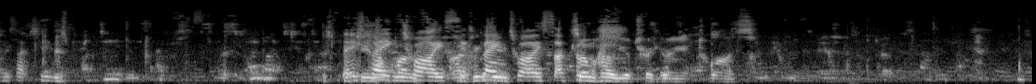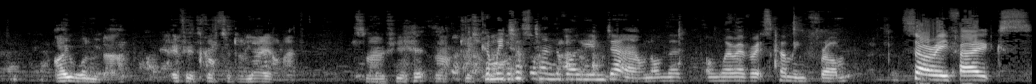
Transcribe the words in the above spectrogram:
Or is that two? it's, It's it's up playing twice. I It's playing you- twice. I've Somehow you're triggering it twice. I wonder if it's got a delay on it. So if you hit that just Can we just turn the volume down on the on wherever it's coming from? Sorry, folks.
